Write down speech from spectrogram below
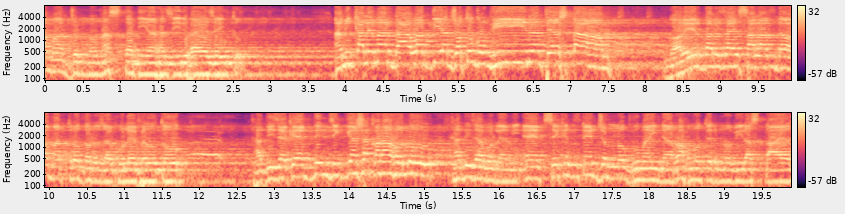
আমার জন্য নাস্তা নিয়া হাজির হয়ে যাইত। আমি কালেমার দাওয়াত দিয়া যত গভীর রাতে আসতাম ঘরের দরজায় সালাম দেওয়া মাত্র দরজা খুলে ফেলতো খাদিজাকে একদিন জিজ্ঞাসা করা হলো, খাদিজা বলে, আমি এক সেকেন্ডের জন্য ঘুমাই না, রহমতের নবী রাস্তায়।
